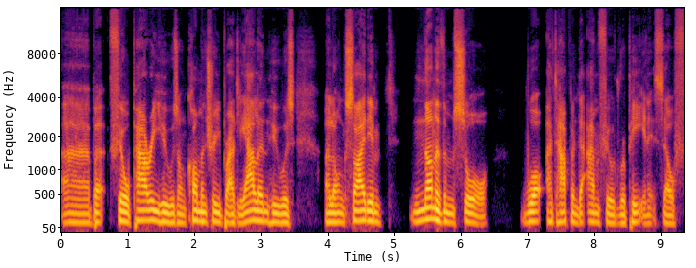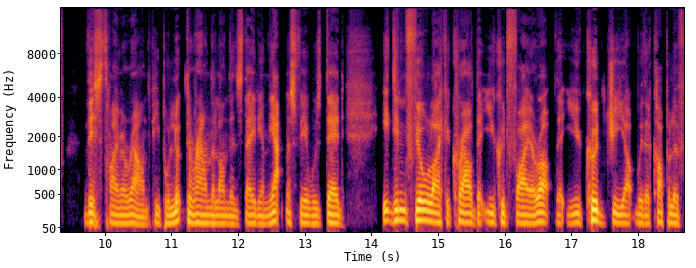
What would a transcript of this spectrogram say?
Uh, but Phil Parry, who was on commentary, Bradley Allen, who was alongside him, none of them saw what had happened at Anfield repeating itself this time around. People looked around the London Stadium, the atmosphere was dead it didn't feel like a crowd that you could fire up, that you could G up with a couple of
